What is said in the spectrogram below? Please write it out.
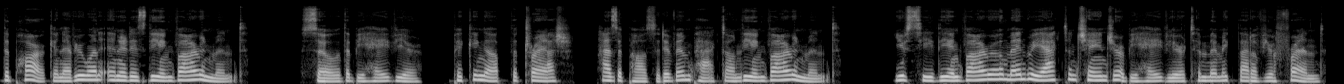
The park and everyone in it is the environment. So the behavior, picking up the trash, has a positive impact on the environment. You see the environment react and change your behavior to mimic that of your friend.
